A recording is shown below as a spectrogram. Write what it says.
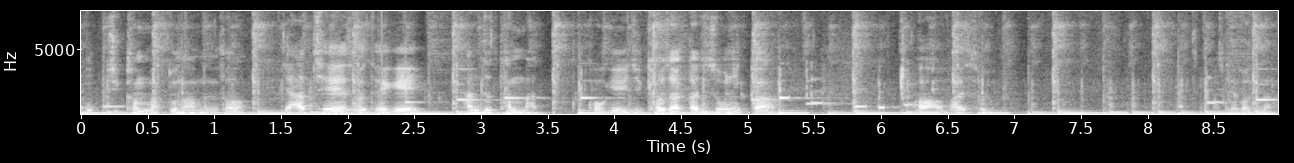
묵직한 맛도 나면서 야채에서 되게 산뜻한 맛. 거기에 이제 겨자까지 쏘니까 아 맛있어요. 대박이다.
